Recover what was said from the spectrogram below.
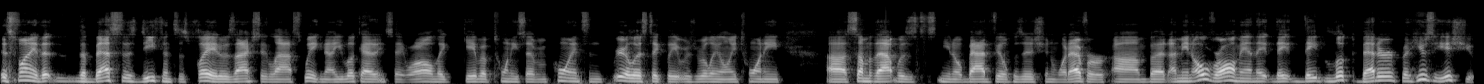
It's funny that the best this defense has played was actually last week. Now you look at it and say, well, they gave up 27 points, and realistically, it was really only 20. Uh, some of that was, you know, bad field position, whatever. Um, but I mean, overall, man, they they they looked better. But here's the issue:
